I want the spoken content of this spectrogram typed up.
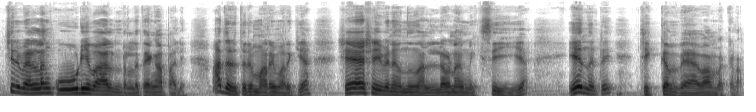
ഇച്ചിരി വെള്ളം കൂടിയ പാലുണ്ടല്ലോ തേങ്ങാപ്പാൽ അതെടുത്തിട്ട് മറി മറിക്കുക ശേഷം ഇവനെ ഒന്ന് നല്ലോണം മിക്സ് ചെയ്യുക. എന്നിട്ട് ചിക്കൻ വേവാൻ വെക്കണം.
